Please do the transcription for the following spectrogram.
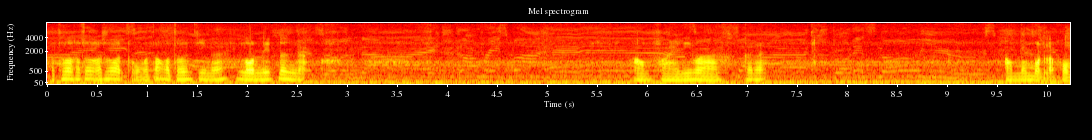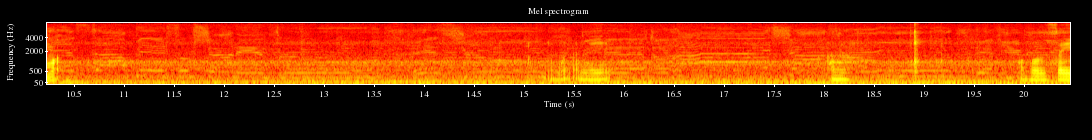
ขอโทษ ขอโทษ ขอโทษ ผมก็ต้องขอโทษจริงนะลนนิดนึงอะเอาไฟล์นี้มาก็ได้ เอามาหมดแล้วผมอะย นี้อะคอนโทรลซี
